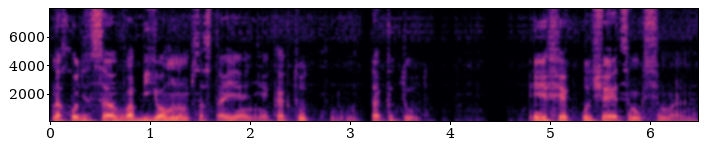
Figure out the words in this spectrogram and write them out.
находятся в объемном состоянии, как тут, так и тут. И эффект получается максимальный.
